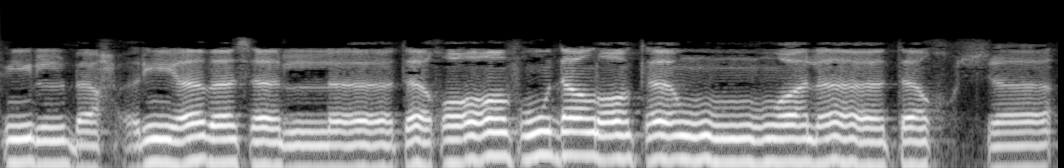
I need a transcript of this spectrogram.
فِي الْبَحْرِ يَبَسًا لَّا تَخَافُ دَرَكًا وَلَا تَخْشَىٰ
